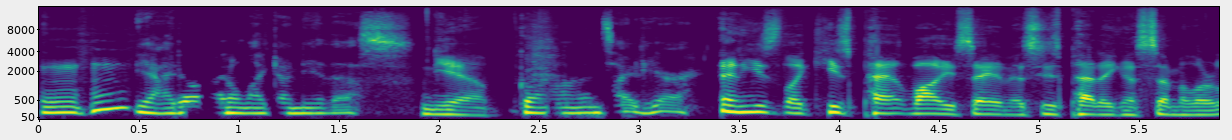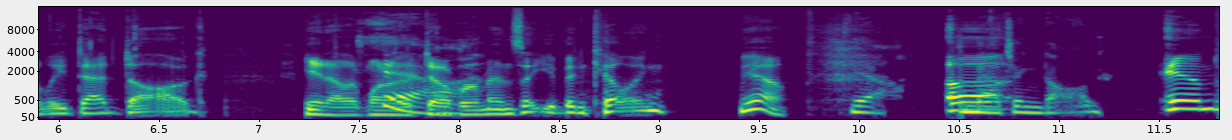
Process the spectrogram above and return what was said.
Mm-hmm. Yeah, I don't. I don't like any of this yeah. going on inside here. And he's like, he's pet while he's saying this, he's petting a similarly dead dog, you know, one of the Dobermans that you've been killing. Yeah. Yeah, Uh, matching dog. and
